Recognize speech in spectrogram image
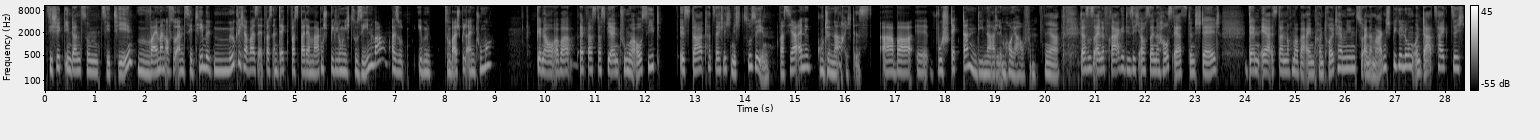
Sie schickt ihn dann zum CT. Weil man auf so einem CT-Bild möglicherweise etwas entdeckt, was bei der Magenspiegelung nicht zu sehen war. Also eben zum Beispiel einen Tumor. Genau, aber etwas, das wie ein Tumor aussieht, ist da tatsächlich nicht zu sehen. Was ja eine gute Nachricht ist. Aber äh, wo steckt dann die Nadel im Heuhaufen? Ja, das ist eine Frage, die sich auch seine Hausärztin stellt. Denn er ist dann nochmal bei einem Kontrolltermin zu einer Magenspiegelung und da zeigt sich,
